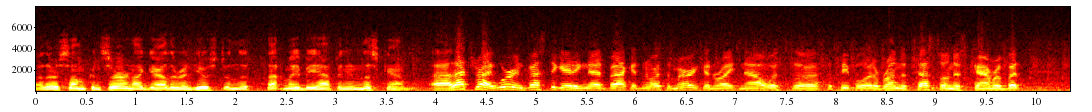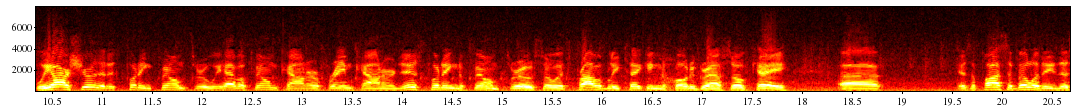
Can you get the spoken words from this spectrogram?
Uh, there's some concern, I gather, in Houston that that may be happening in this camera. Uh, that's right. We're investigating that back at North American right now with uh, the people that have run the tests on this camera, but we are sure that it's putting film through. We have a film counter, a frame counter, and it is putting the film through, so it's probably taking the photographs okay. There's a possibility the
